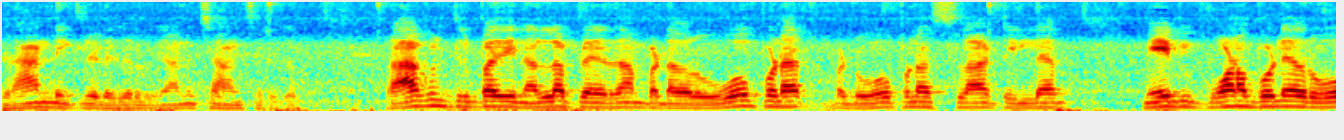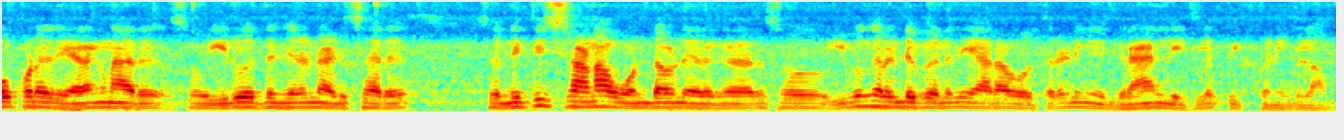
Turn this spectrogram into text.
கிராண்ட் லீக்கில் எடுக்கிறதுக்கான சான்ஸ் இருக்குது ராகுல் திரிபாதி நல்ல பிளேயர் தான் பட் அவர் ஓப்பனர் பட் ஓப்பனர் ஸ்லாட் இல்லை. மேபி போன போட்டே அவர் ஓப்பனர் இறங்கினார். ஸோ இருபத்தஞ்சு ரன் அடித்தார் so Nitish Rana one down இறங்குறாரு. ஸோ இவங்க ரெண்டு பேர்லேருந்து யாராவது ஒருத்தரை நீங்கள் கிராண்ட் லீக்கில் பிக் பண்ணிக்கலாம்.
